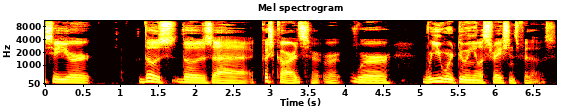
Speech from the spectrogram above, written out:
so you're those those uh, Kush cards, or, or were were you weren't doing illustrations for those?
